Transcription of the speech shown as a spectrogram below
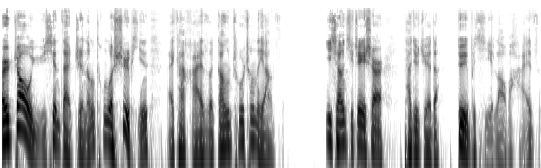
而赵宇现在只能通过视频来看孩子刚出生的样子，一想起这事儿，他就觉得对不起老婆孩子。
